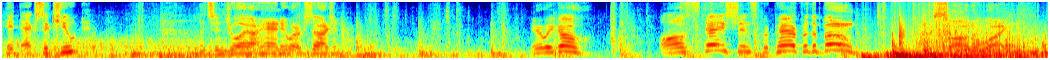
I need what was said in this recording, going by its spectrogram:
Hit execute. Let's enjoy our handiwork, Sergeant. Here we go. All stations, prepare for the boom. Saw the away.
